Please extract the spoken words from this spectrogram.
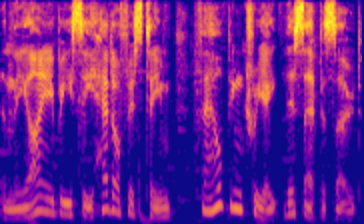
and the IABC head office team for helping create this episode.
